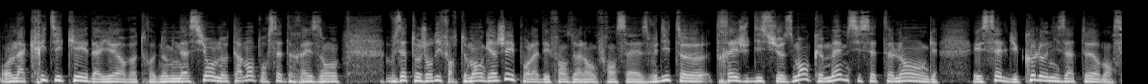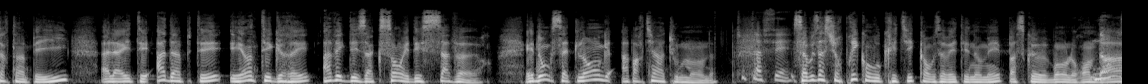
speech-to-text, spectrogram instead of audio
On a critiqué d'ailleurs votre nomination, notamment pour cette raison. Vous êtes aujourd'hui fortement engagé pour la défense de la langue française. Vous dites euh, très judicieusement que même si cette langue est celle du colonisateur dans certains pays, elle a été adaptée et intégrée avec des accents et des saveurs. Et donc cette langue appartient à tout le monde. Tout à fait. Ça vous a surpris quand vous critique quand vous avez été nommé parce que bon le Rwanda, Non,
